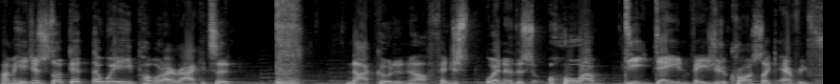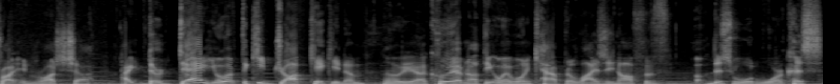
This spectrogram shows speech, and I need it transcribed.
I mean, he just looked at the way he pummeled Iraq and said, not good enough. And just went into this whole out D-Day invasion across like every front in Russia. I, they're dead. You'll have to keep drop kicking them. Oh yeah, clearly I'm not the only one capitalizing off of this world war because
